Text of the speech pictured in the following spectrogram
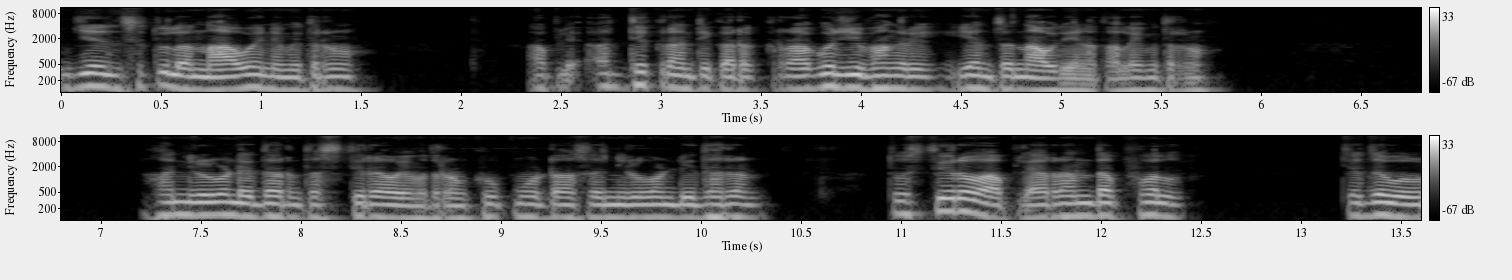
जेल सेतूला नाव आहे ना मित्रांनो? आपले आद्य क्रांतिकारक राघोजी भांगरे यांचं नाव देण्यात आलं आहे मित्रांनो. हा निळवंडे धरणचा स्थिराव आहे मित्रांनो खूप मोठा असं निळवंडी धरण तो स्थिरावा आपल्या रंदा च्या जवळ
